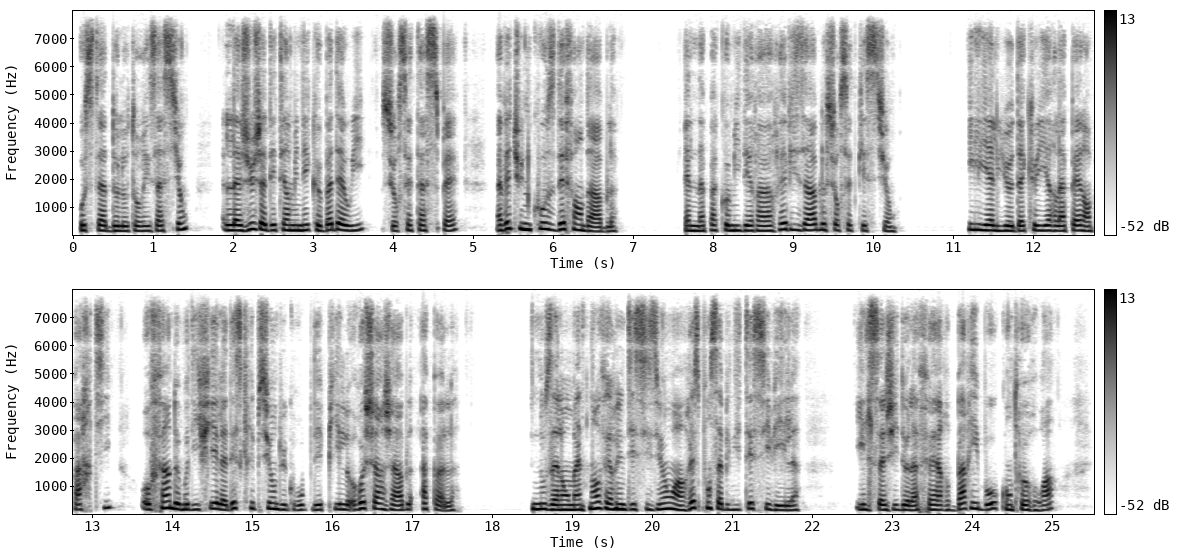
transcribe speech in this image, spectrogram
Au stade de l'autorisation, la juge a déterminé que Badawi, sur cet aspect, avait une cause défendable. Elle n'a pas commis d'erreur révisable sur cette question. Il y a lieu d'accueillir l'appel en partie aux fins de modifier la description du groupe des piles rechargeables Apple. Nous allons maintenant vers une décision en responsabilité civile. Il s'agit de l'affaire Baribeau contre Roy,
